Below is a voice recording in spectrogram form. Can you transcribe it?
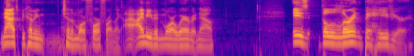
now it's becoming to the more forefront. Like I, I'm even more aware of it now. Is the learned behavior?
